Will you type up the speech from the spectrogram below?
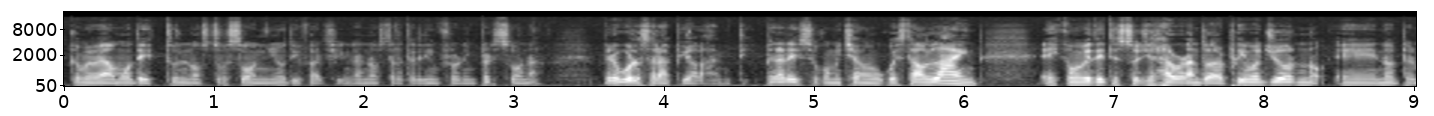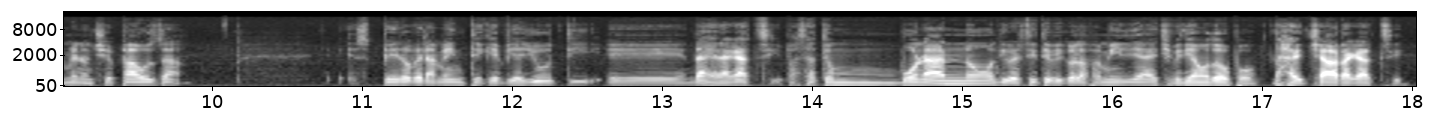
come avevamo detto, il nostro sogno di farci la nostra trading floor in persona, però quello sarà più avanti. Per adesso cominciamo questa online e come vedete sto già lavorando dal primo giorno e non, per me non c'è pausa. Spero veramente che vi aiuti e dai ragazzi, passate un buon anno, divertitevi con la famiglia e ci vediamo dopo. Dai, ciao ragazzi!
